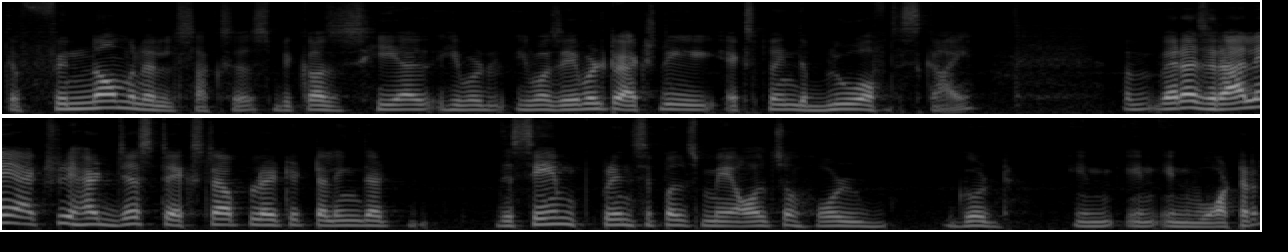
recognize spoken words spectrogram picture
the phenomenal success because he has, he would he was able to actually explain the blue of the sky. Whereas Rayleigh actually had just extrapolated telling that the same principles may also hold good in, in, in water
